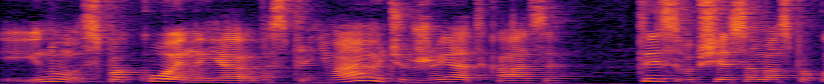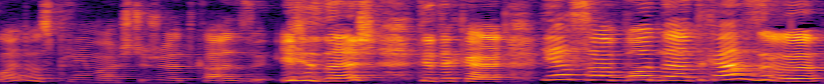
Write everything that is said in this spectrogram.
ну, спокойно я воспринимаю чужие отказы ты вообще сама спокойно воспринимаешь чужие отказы? Или знаешь, ты такая, я свободно отказываю,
